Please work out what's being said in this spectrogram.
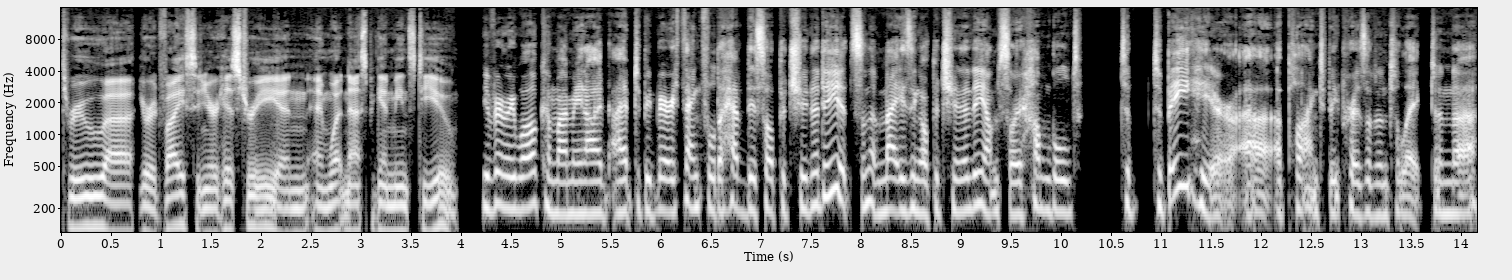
through uh, your advice and your history and, and what NASPGHAN means to you. You're very welcome. I mean, I, I have to be very thankful to have this opportunity. It's an amazing opportunity. I'm so humbled to to be here, uh, applying to be president elect. And uh,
